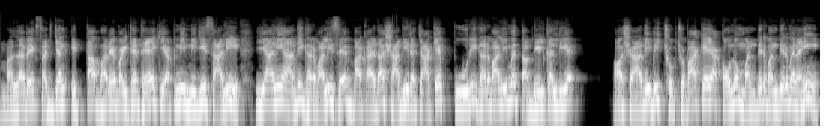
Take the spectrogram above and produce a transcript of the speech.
मतलब एक सज्जन इतना भरे बैठे थे कि अपनी निजी साली, यानी आधी घरवाली से बाकायदा शादी रचा के पूरी घरवाली में तब्दील कर लिए। और शादी भी छुप छुपा के या कोनो मंदिर मंदिर में नहीं,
